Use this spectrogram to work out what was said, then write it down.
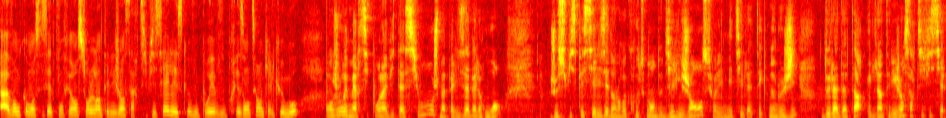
Avant de commencer cette conférence sur l'intelligence artificielle, est-ce que vous pourriez vous présenter en quelques mots? Bonjour et merci pour l'invitation. Je m'appelle Isabelle Rouen. Je suis spécialisée dans le recrutement de dirigeants sur les métiers de la technologie, de la data et de l'intelligence artificielle.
